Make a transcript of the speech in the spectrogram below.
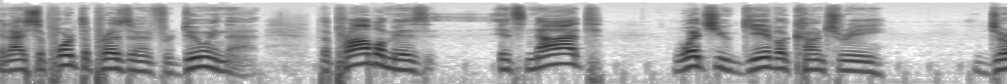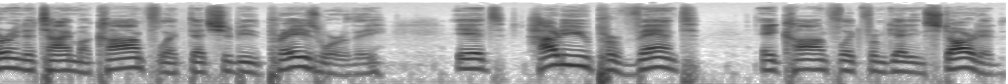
And I support the president for doing that. The problem is, it's not what you give a country during a time of conflict that should be praiseworthy. It's how do you prevent a conflict from getting started?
